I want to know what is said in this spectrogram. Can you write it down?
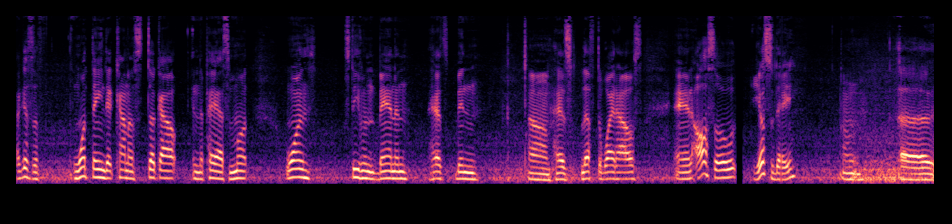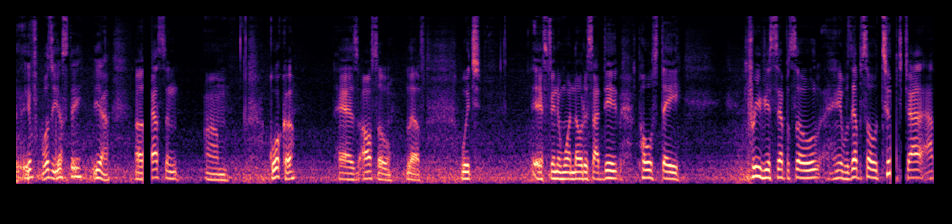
I guess the one thing that kind of stuck out in the past month, one, Stephen Bannon has been um, has left the White House, and also yesterday, um, uh, if was it yesterday? Yeah, uh, Aston um, Gorka has also left, which if anyone noticed, I did post a previous episode. And it was episode two. I,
